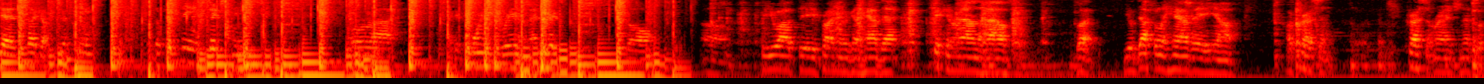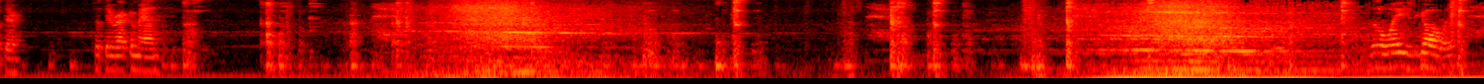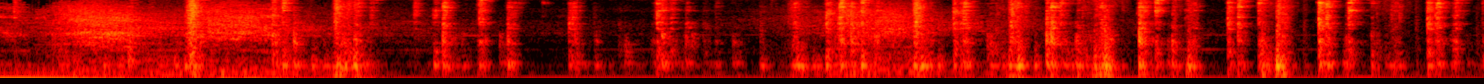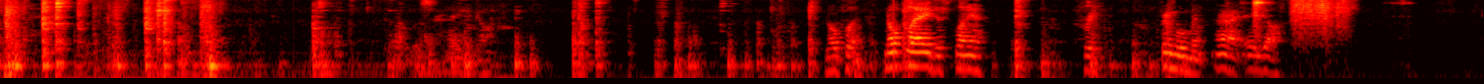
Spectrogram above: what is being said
instead. It's like a 15, it's a 15, 16, or uh, like a 23 in metric. So um, for you out there, you're probably never gonna have that kicking around the house, but you'll definitely have a uh, a crescent crescent wrench, and that's what they're that's what they recommend. No play, no play, just plenty of free, free movement. All right, there you go.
